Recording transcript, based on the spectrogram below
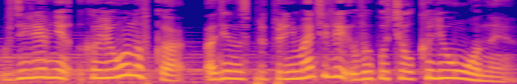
в деревне Калионовка один из предпринимателей выпустил калионы,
